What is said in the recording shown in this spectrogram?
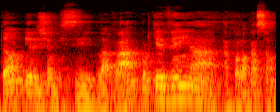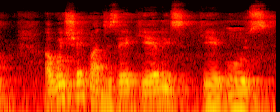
Então eles tinham que se lavar, porque vem a, a colocação. Alguns chegam a dizer que eles, que os,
